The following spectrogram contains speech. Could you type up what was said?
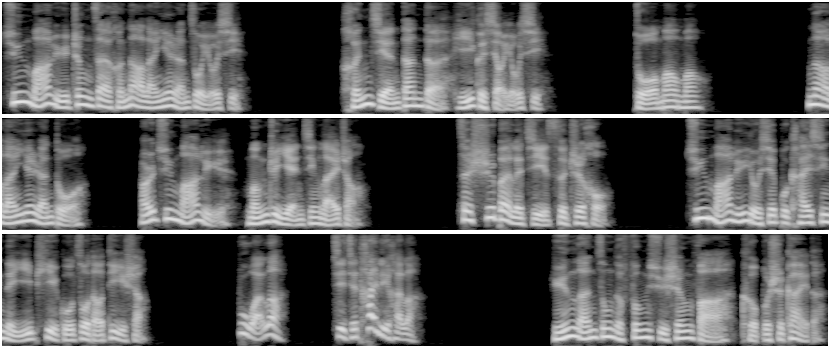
军马吕正在和纳兰嫣然做游戏，很简单的一个小游戏，躲猫猫。纳兰嫣然躲，而军马吕蒙着眼睛来找。在失败了几次之后，军马吕有些不开心的一屁股坐到地上。不玩了，姐姐太厉害了。云岚宗的风絮身法可不是盖的，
